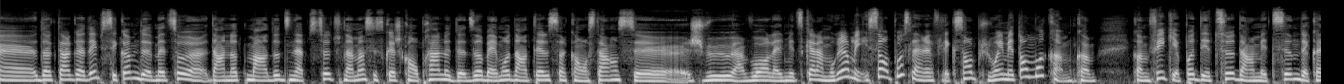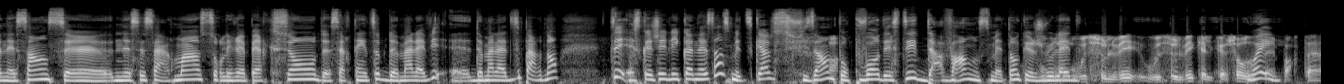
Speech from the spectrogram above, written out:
euh, docteur Godin, c'est comme de mettre ça euh, dans notre mandat d'inaptitude. Finalement, c'est ce que je comprends, là, de dire, ben moi, dans telle circonstance, euh, je veux avoir l'aide médicale à mourir. Mais si on pousse la réflexion plus loin, mettons moi comme comme comme fille qui a pas d'études en médecine, de connaissances nécessairement sur les répercussions de certains types de maladies, de maladies, pardon. Est-ce que j'ai les connaissances médicales suffisantes ah. pour pouvoir décider d'avance, mettons que je veux. Vous soulevez, vous soulevez quelque chose d'important.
